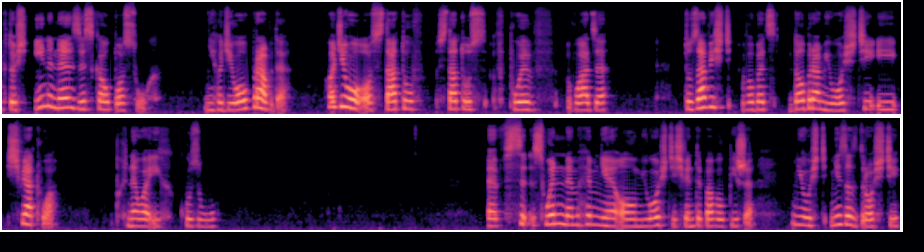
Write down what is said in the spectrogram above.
ktoś inny zyskał posłuch. Nie chodziło o prawdę, chodziło o statów, status, wpływ, władzę. To zawiść wobec dobra miłości i światła pchnęła ich ku złu. E, W słynnym hymnie o miłości święty Paweł pisze: Miłość nie zazdrości,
